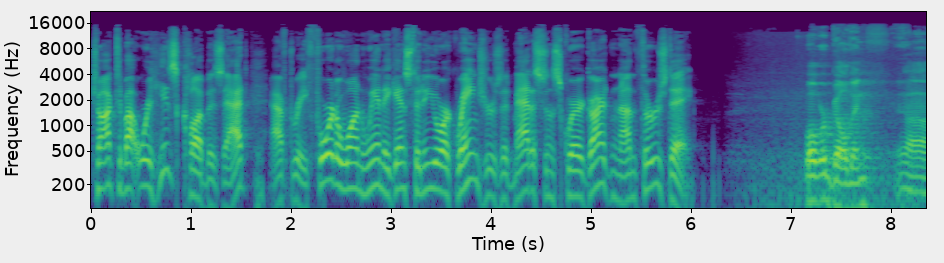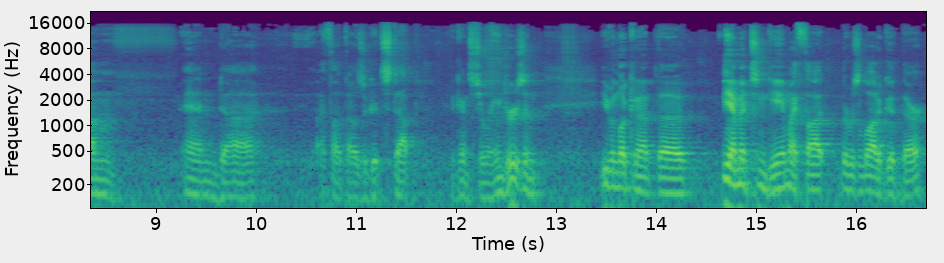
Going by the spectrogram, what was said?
talked about where his club is at after a 4 to 1 win against the New York Rangers at Madison Square Garden on Thursday. Well, we're building, um, and uh, I thought that was a good step against the Rangers. And even looking at the, the Edmonton game, I thought there was a lot of good there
